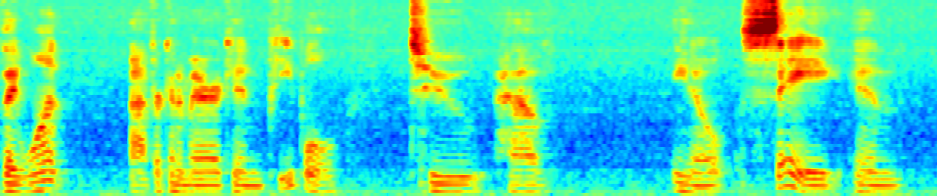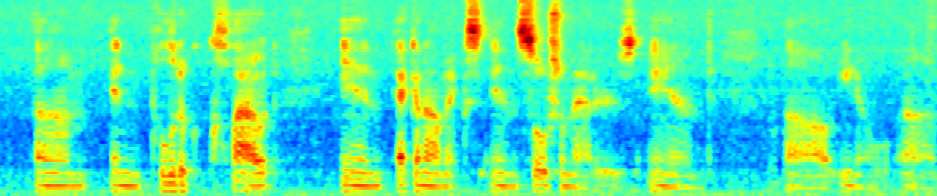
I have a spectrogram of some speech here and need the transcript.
they want African American people to have you know say in um, in political clout in economics in social matters and uh, you know um,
